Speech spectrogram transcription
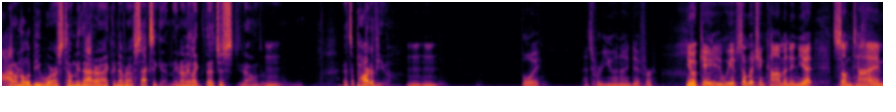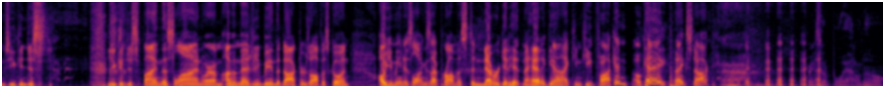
I don't know what would be worse. Tell me that, or I could never have sex again. You know what I mean? Like that's just you know, Mm. It's a part of you. boy, that's where you and I differ. You know, okay, we have so much in common, and yet sometimes you can just you can just find this line where I'm, I'm imagining being in the doctor's office going, "Oh, you mean as long as I promise to never get hit in the head again, I can keep fucking?" Okay, thanks, doc. Frank's going, boy, I don't know.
